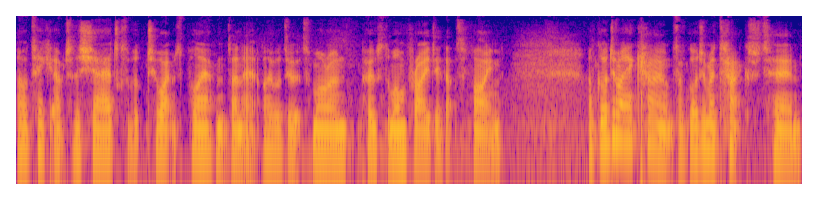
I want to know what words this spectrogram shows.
I'll take it up to the shed because I've got two items to pull. I haven't done it. I will do it tomorrow and post them on Friday. That's fine. I've got to do my accounts. I've got to do my tax return.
